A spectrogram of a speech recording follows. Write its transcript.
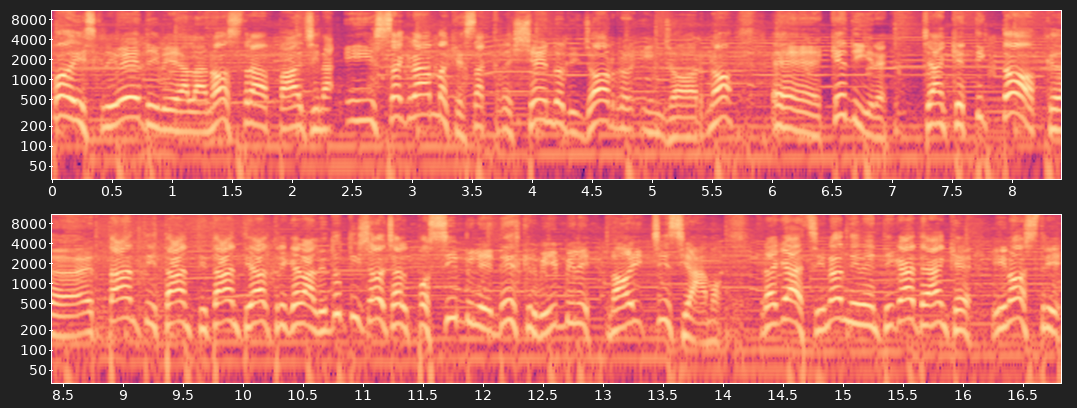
Poi iscrivetevi alla nostra pagina Instagram che sta crescendo di giorno in giorno. E che dire, c'è anche TikTok e tanti tanti tanti altri canali, tutti i social possibili e descrivibili, noi ci siamo. Ragazzi, non dimenticate anche i nostri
